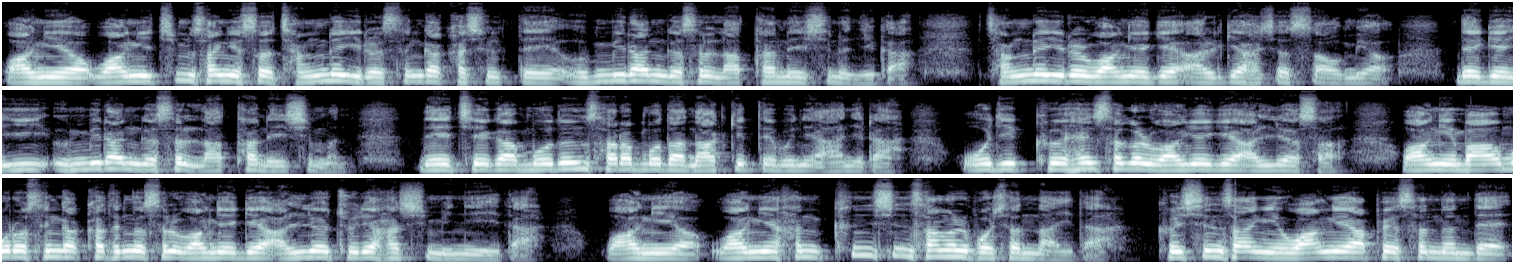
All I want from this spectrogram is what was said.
왕이여 왕이 침상에서 장래일을 생각하실 때에 은밀한 것을 나타내시는 이가 장래일을 왕에게 알게 하셨사오며 내게 이 은밀한 것을 나타내심은 내 죄가 모든 사람보다 낫기 때문이 아니라 오직 그 해석을 왕에게 알려서 왕이 마음으로 생각하던 것을 왕에게 알려주려 하심이니이다. 왕이여 왕이 한 큰 신상을 보셨나이다. 그 신상이 왕의 앞에 섰는데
